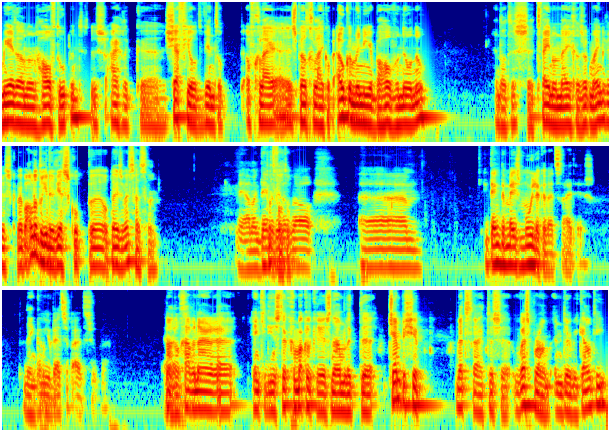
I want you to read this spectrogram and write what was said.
meer dan een half doelpunt. Dus eigenlijk eh, Sheffield wint op, of gelijk, eh, speelt gelijk op elke manier behalve 0-0. En dat is eh 2-0-9, dat is ook mijn risk. We hebben alle drie de risk op, eh, op deze wedstrijd staan. Ja, maar ik denk Dat dat, dit ook wel... ehm, ik denk de meest moeilijke wedstrijd is. Dat denk Om je bets op uit te zoeken. En Nou, dan gaan we naar eh, eentje die een stuk gemakkelijker is, namelijk de Championship wedstrijd tussen West Brom en Derby County.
